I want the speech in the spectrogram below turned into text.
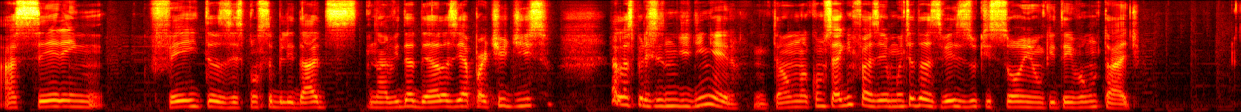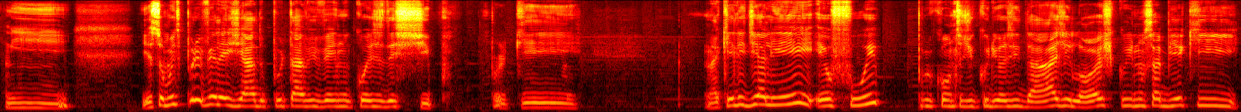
a serem feitas, responsabilidades na vida delas e a partir disso elas precisam de dinheiro. Então não conseguem fazer muitas das vezes o que sonham, o que têm vontade. E, e eu sou muito privilegiado por estar vivendo coisas desse tipo, porque naquele dia ali eu fui por conta de curiosidade, lógico, e não sabia que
